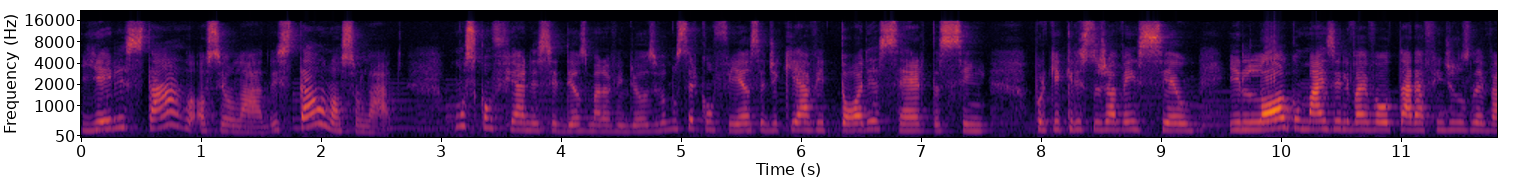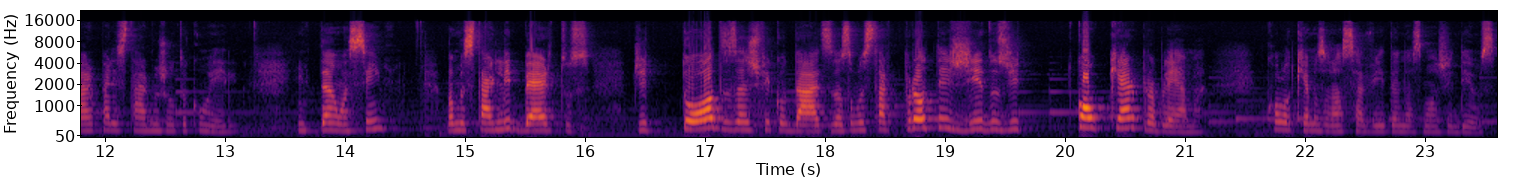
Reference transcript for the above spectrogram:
e Ele está ao seu lado, está ao nosso lado. Vamos confiar nesse Deus maravilhoso, vamos ter confiança de que a vitória é certa, sim, porque Cristo já venceu e logo mais Ele vai voltar a fim de nos levar para estarmos junto com Ele. Então, assim, vamos estar libertos de todas as dificuldades, nós vamos estar protegidos de qualquer problema. Coloquemos a nossa vida nas mãos de Deus.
